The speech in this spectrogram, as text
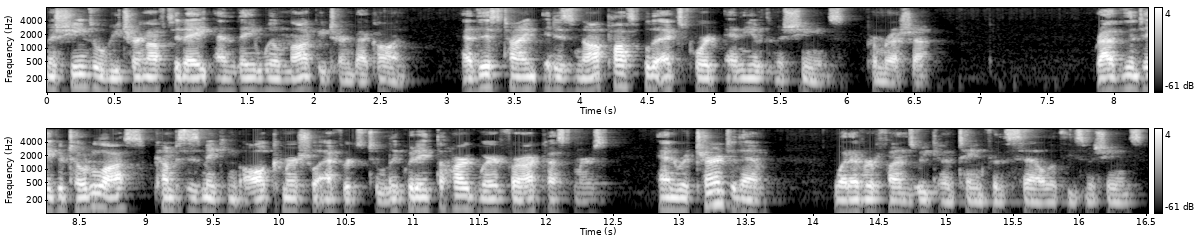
Machines will be turned off today and they will not be turned back on. At this time, it is not possible to export any of the machines from Russia. Rather than take a total loss, Compass is making all commercial efforts to liquidate the hardware for our customers and return to them whatever funds we can obtain for the sale of these machines.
